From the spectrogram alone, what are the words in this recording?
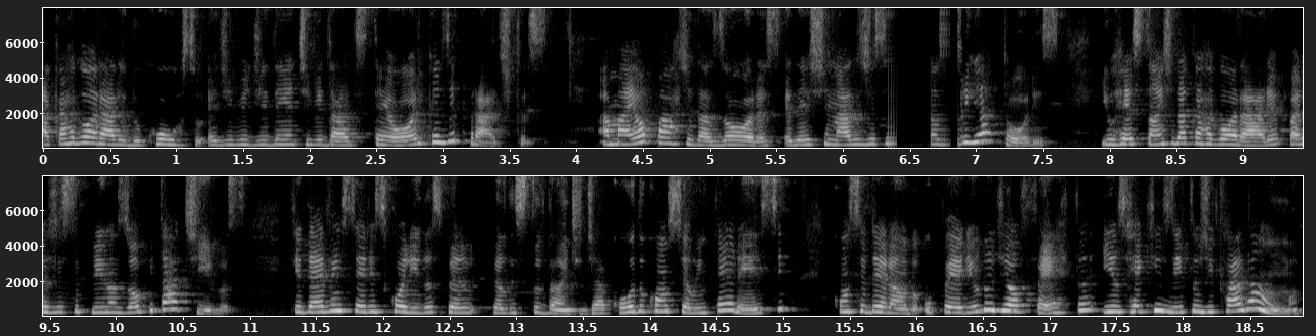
A carga horária do curso é dividida em atividades teóricas e práticas. A maior parte das horas é destinada às disciplinas obrigatórias e o restante da carga horária para as disciplinas optativas, que devem ser escolhidas pelo, pelo estudante de acordo com seu interesse, considerando o período de oferta e os requisitos de cada uma.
